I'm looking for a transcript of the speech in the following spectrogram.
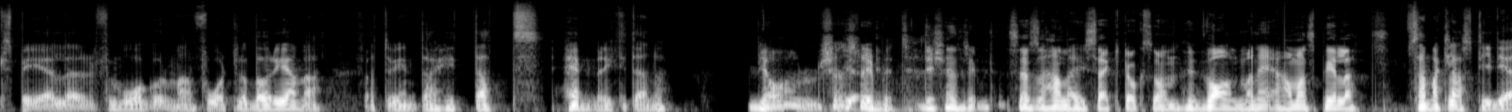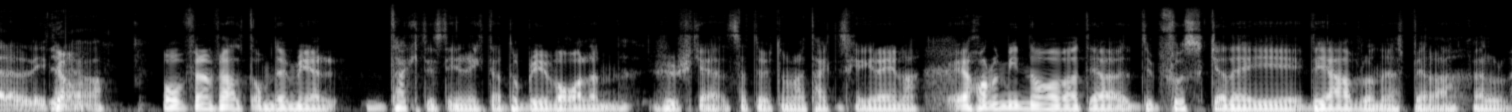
XP eller förmågor man får till att börja med för att du inte har hittat hem riktigt ännu. Ja, det känns Ja, rimligt. Det känns rimligt. Sen så handlar det säkert också om hur van man är. Har man spelat... Samma klass tidigare eller liknande. Ja. Ja. Och framförallt om det är mer taktiskt inriktat, då blir ju valen hur ska jag sätta ut de här taktiska grejerna. Jag har nog minne av att jag typ fuskade i Diablo när jag spelade själv.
